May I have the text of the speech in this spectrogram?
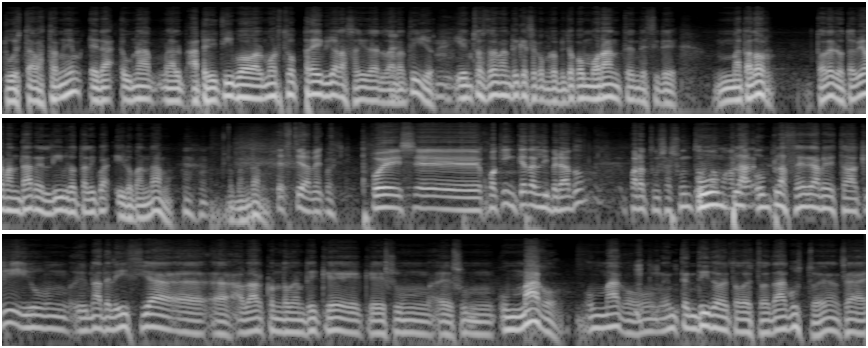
tú estabas también, era un aperitivo almuerzo previo a la salida del baratillo. Mm. Y entonces don Enrique se comprometió con Morante en decirle, Matador, Torero, te voy a mandar el libro tal y cual, y lo mandamos. Lo mandamos. Efectivamente. Pues eh, Joaquín, quedas liberado para tus asuntos. Un, placer haber estado aquí y, una delicia eh, eh, hablar con don Enrique, que es un, es un, mago, un mago, un entendido de todo esto. Da gusto, ¿eh? o sea,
